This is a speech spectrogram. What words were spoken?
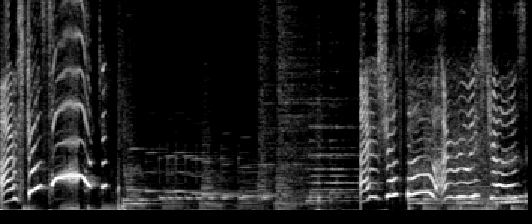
I'm stressed out! I'm stressed out! I'm really stressed!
